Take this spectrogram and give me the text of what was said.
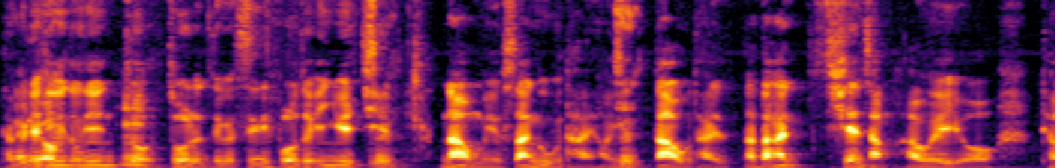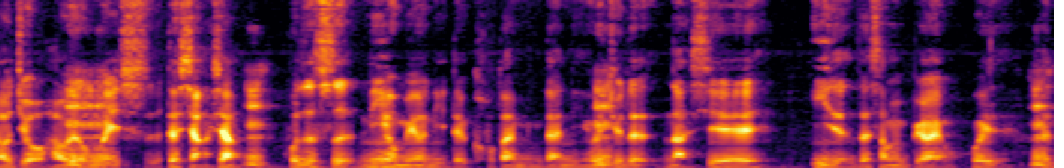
台北流行中心做做了这个 City Flow 这个音乐节，那我们有三个舞台哈，一个大舞台，那当然现场还会有调酒，还会有美食的想象，嗯，或者是你有没有你的口袋名单？你会觉得哪些？艺人在上面表演会很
